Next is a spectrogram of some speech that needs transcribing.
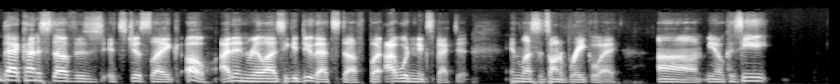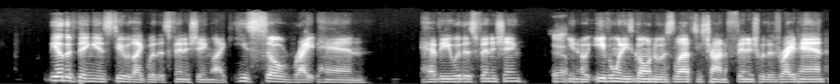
that kind of stuff is it's just like, oh, I didn't realize he could do that stuff, but I wouldn't expect it unless it's on a breakaway. Um, you know, because he the other thing is too, like with his finishing, like he's so right hand heavy with his finishing. Yeah. You know, even when he's going to his left, he's trying to finish with his right hand.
